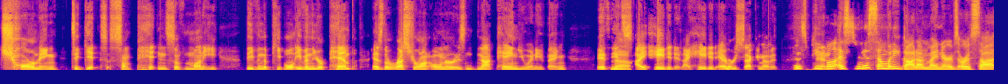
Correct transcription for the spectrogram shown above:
charming to get some pittance of money. Even the people, even your pimp, as the restaurant owner, is not paying mm-hmm. you anything. It, No. It's I hated it. I hated every second of it. Those people, And- as soon as somebody got on my nerves or saw,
